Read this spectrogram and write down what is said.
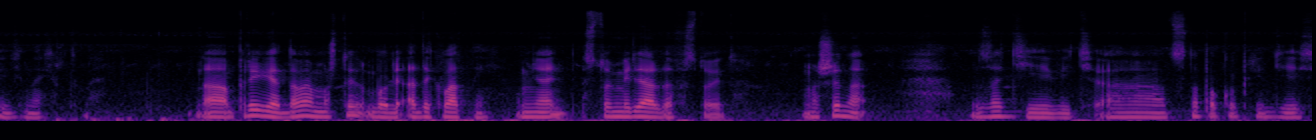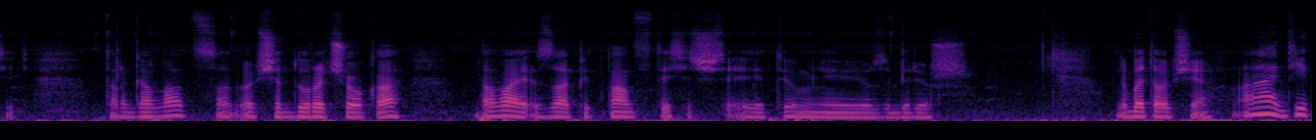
Иди нахер тогда. А, привет, давай, может, ты более адекватный. У меня 100 миллиардов стоит. Машина за 9. А цена покупки 10. Торговаться. Вообще дурачок, а. Давай за 15 тысяч, и ты у меня ее заберешь. Либо это вообще... А, иди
